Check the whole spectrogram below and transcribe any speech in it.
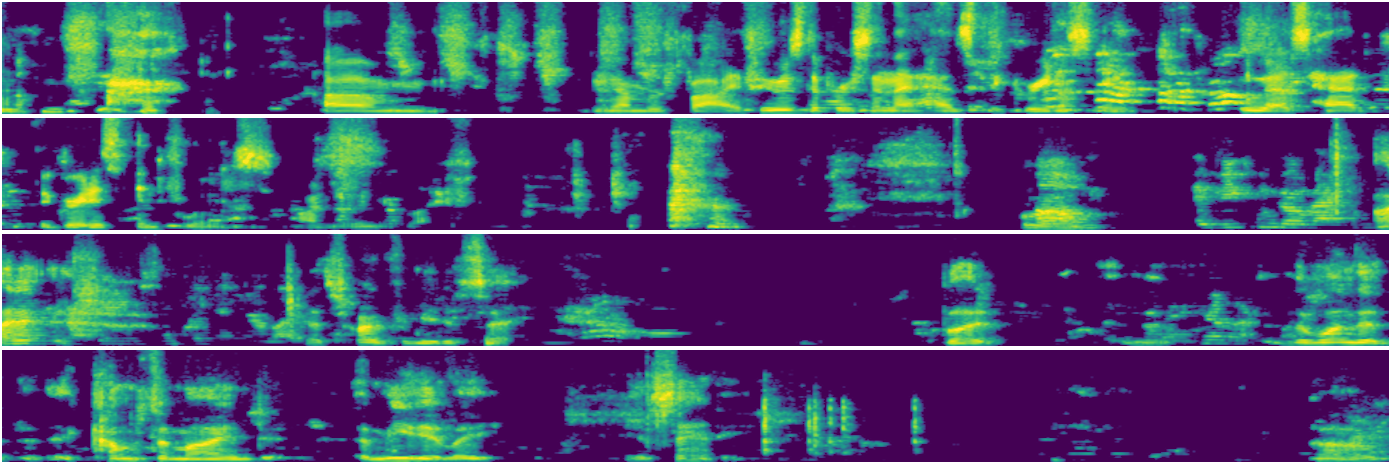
um, number five. Who is the person that has the greatest, in, who has had the greatest influence on you in your life? Well, Um, if you can go back in I- time and change something in your life. That's hard for me to say. But the, the one that comes to mind immediately is Sandy. Uh,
